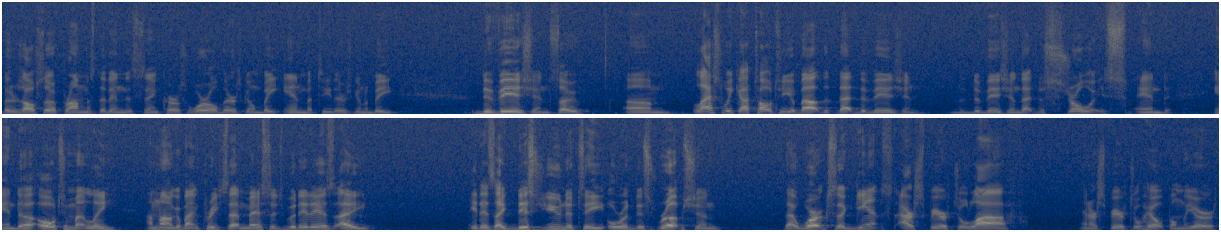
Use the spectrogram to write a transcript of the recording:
but there's also a promise that in this sin cursed world there's going to be enmity, there's going to be division. So um, last week I talked to you about th- that division, the division that destroys. And, and uh, ultimately, I'm not going to go back and preach that message, but it is a it is a disunity or a disruption that works against our spiritual life and our spiritual health on the earth.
